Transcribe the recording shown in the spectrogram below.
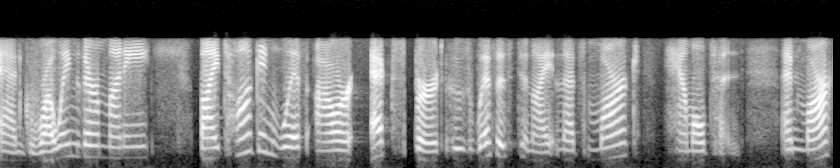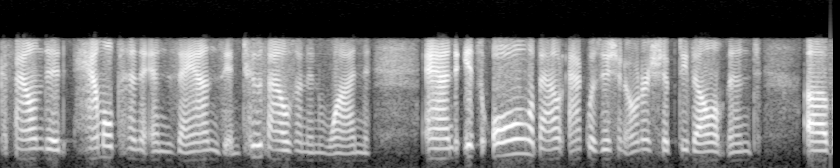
and growing their money by talking with our expert who's with us tonight, and that's Mark Hamilton and Mark founded Hamilton and Zanze in 2001 and it's all about acquisition ownership development of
